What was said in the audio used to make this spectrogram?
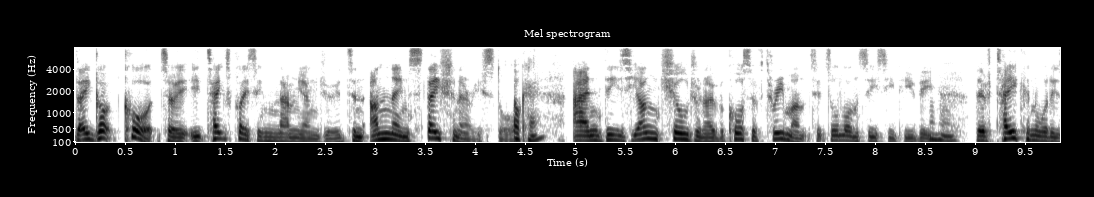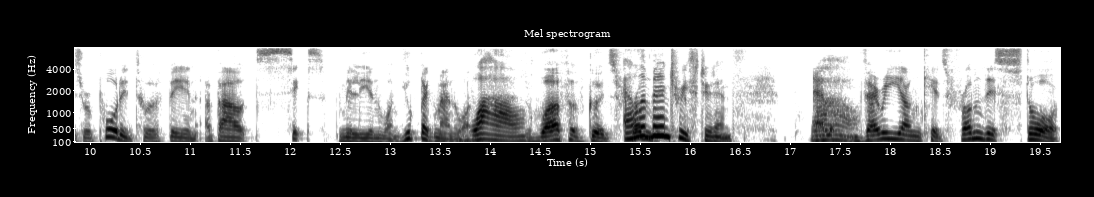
They got caught. So it, it takes place in Namyangju. It's an unnamed stationery store. Okay. And these young children, over the course of three months, it's all on CCTV. Mm-hmm. They've taken what is reported to have been about six million won, 600만 won. Wow. Worth of goods from Elementary students. Ele- Wow. very young kids from this store.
